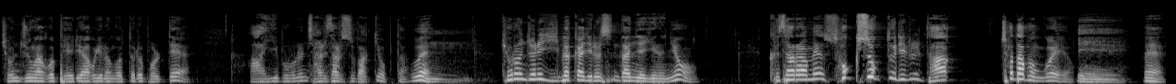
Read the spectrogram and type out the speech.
존중하고 배려하고 이런 것들을 볼 때, 아, 이 부분은 잘 살 수밖에 없다. 왜? 음. 결혼 전에 200가지를 쓴다는 얘기는요, 그 사람의 속속들이를 다 쳐다본 거예요. 예. 예,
